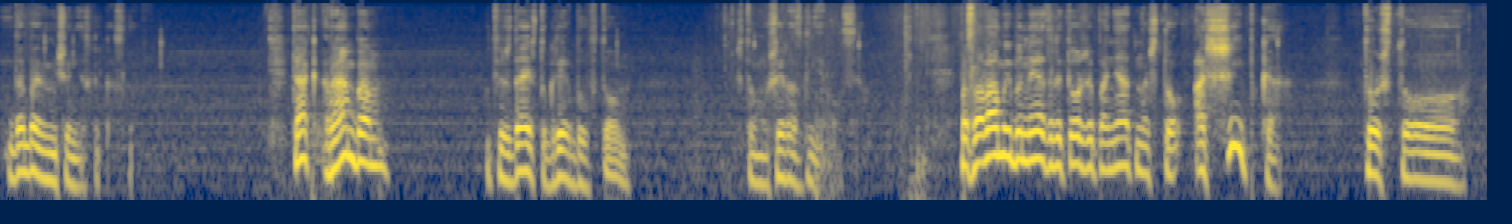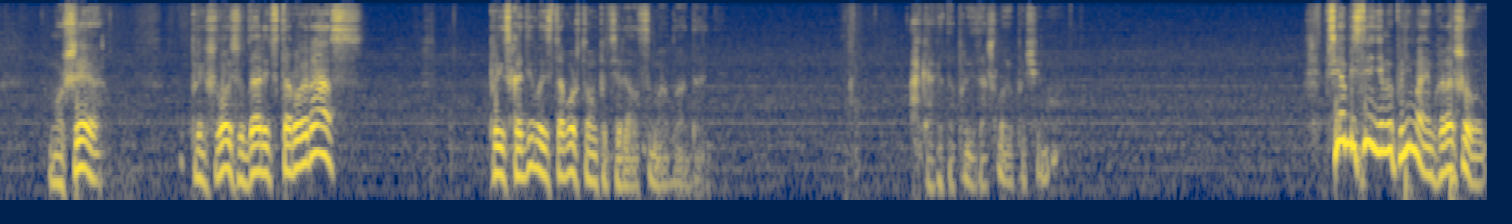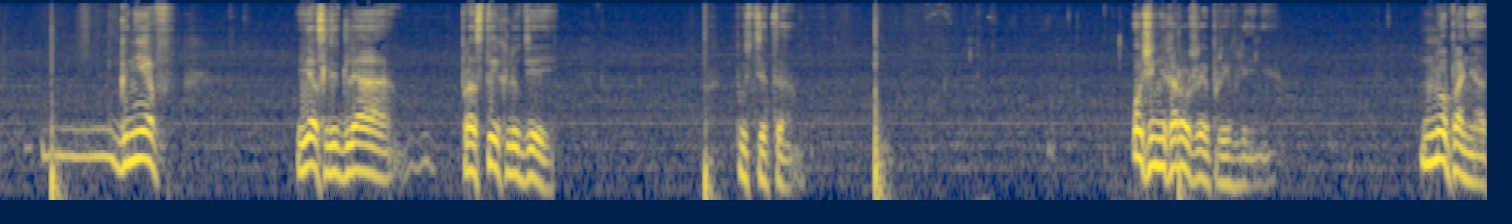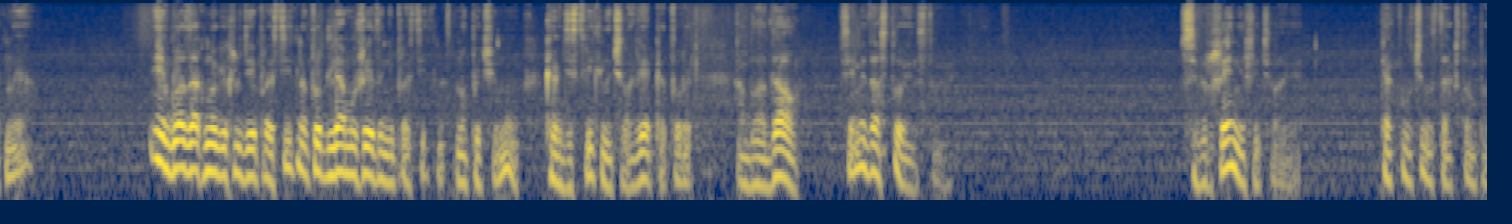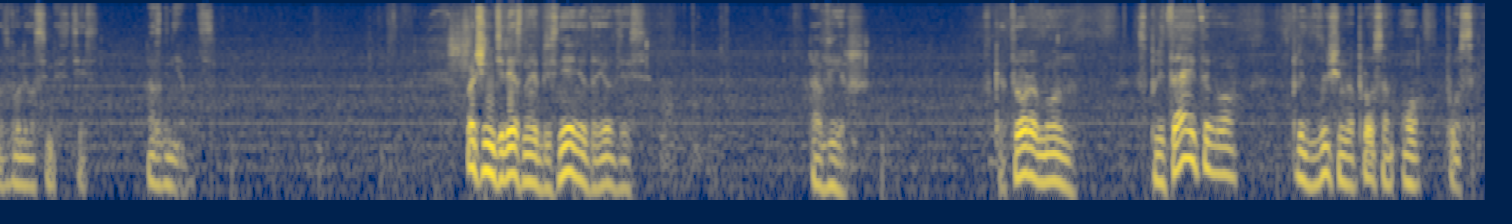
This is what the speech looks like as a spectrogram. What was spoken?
добавим еще несколько слов. Так, Рамбам утверждает, что грех был в том, что Муше разгневался. По словам Ибн Эзры тоже понятно, что ошибка, то, что Муше пришлось ударить второй раз, происходило из того, что он потерял самообладание. А как это произошло и почему? Все объяснения мы понимаем хорошо. Гнев, если для простых людей, пусть это очень нехорошее проявление, но понятное – и в глазах многих людей простительно, то для мужей это непростительно. Но почему? Как действительно человек, который обладал всеми достоинствами, совершеннейший человек, как получилось так, что он позволил себе здесь разгневаться? Очень интересное объяснение дает здесь Равир, в котором он сплетает его с предыдущим вопросом о посохе.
